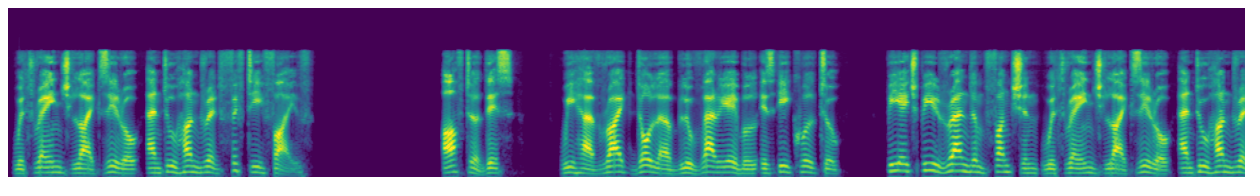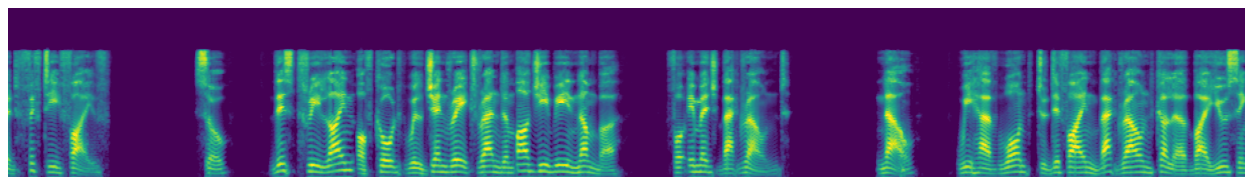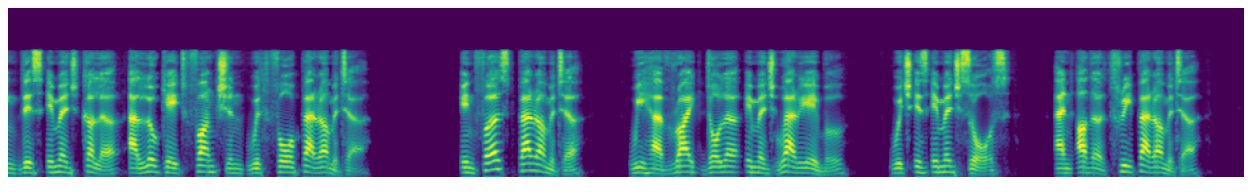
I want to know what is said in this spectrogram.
with range like 0 and 255. After this, we have write dollar $blue variable is equal to PHP random function with range like 0 and 255. So, this three line of code will generate random RGB number for image background. Now, we have want to define background color by using this image color allocate function with four parameter. In first parameter, we have write dollar $image variable, which is image source, and other three parameter,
